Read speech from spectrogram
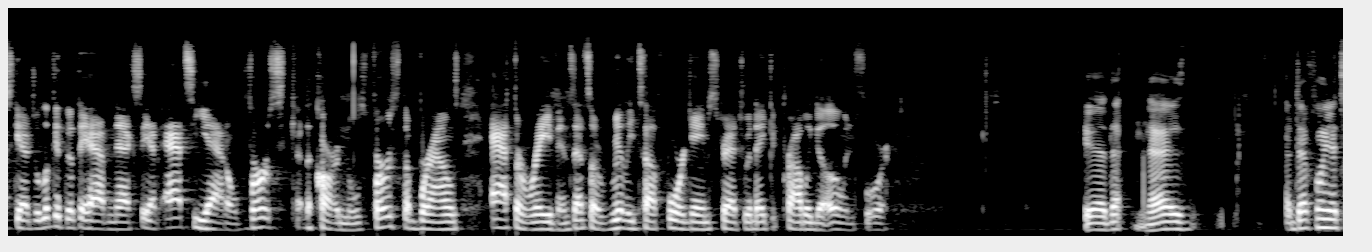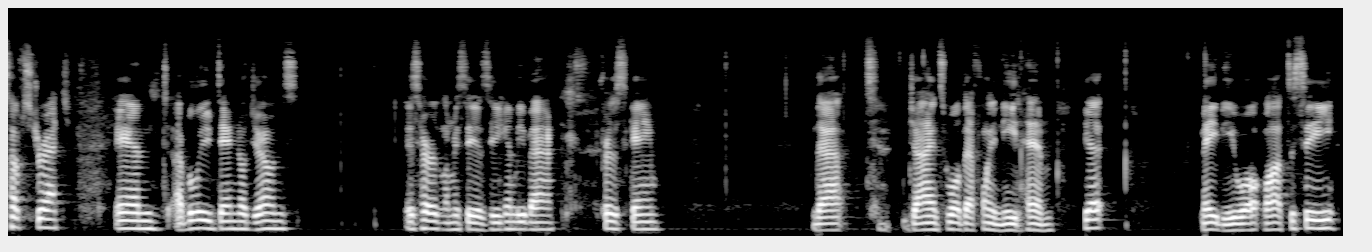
schedule. Look at what they have next. They have at Seattle versus the Cardinals versus the Browns at the Ravens. That's a really tough four game stretch where they could probably go 0 and 4. Yeah, that that is definitely a tough stretch, and I believe Daniel Jones is hurt. Let me see, is he going to be back for this game? That Giants will definitely need him. Yet, maybe we'll we'll have to see.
